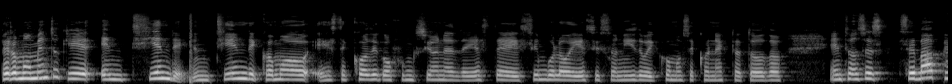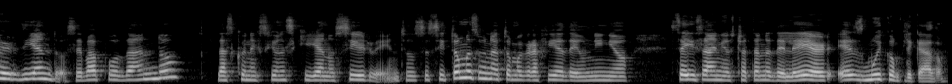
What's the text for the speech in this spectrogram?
Pero el momento que entiende, entiende cómo este código funciona de este símbolo y ese sonido y cómo se conecta todo, entonces se va perdiendo, se va podando las conexiones que ya no sirven. Entonces, si tomas una tomografía de un niño seis años tratando de leer, es muy complicado.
